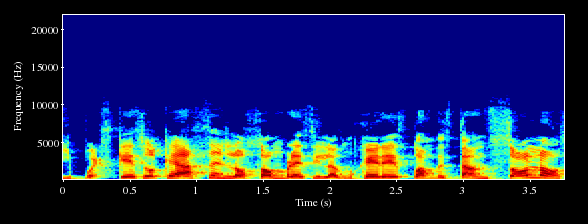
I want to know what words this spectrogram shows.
Y pues, ¿qué es lo que hacen los hombres y las mujeres cuando están solos?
